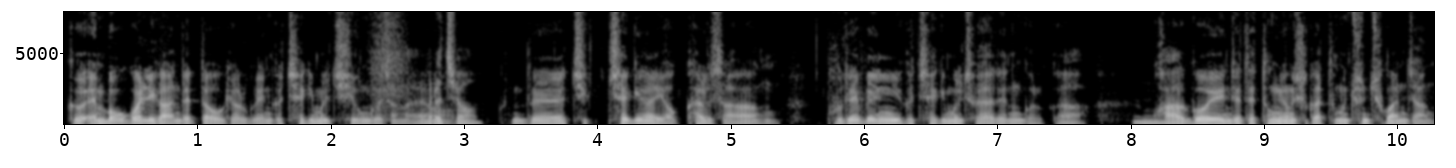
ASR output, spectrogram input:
그 엠버고 관리가 안 됐다고 결국엔 그 책임을 지운 거잖아요. 그렇죠. 근데 직책이나 역할상 부대변인이 그 책임을 져야 되는 걸까? 음. 과거에 이제 대통령실 같으면 춘추관장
